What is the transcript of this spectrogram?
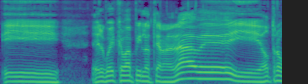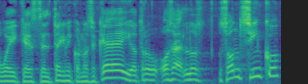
y el güey que va a pilotear la nave, y otro güey que es el técnico no sé qué, y otro... O sea, los son cinco,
